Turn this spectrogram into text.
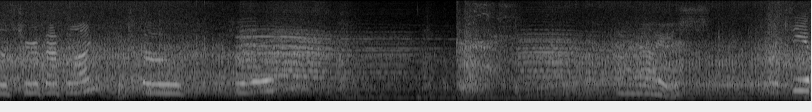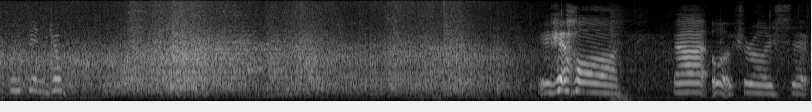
Let's turn it back on. Let's go hover. Nice. Let's see if we can jump. Yeah, that looks really sick.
